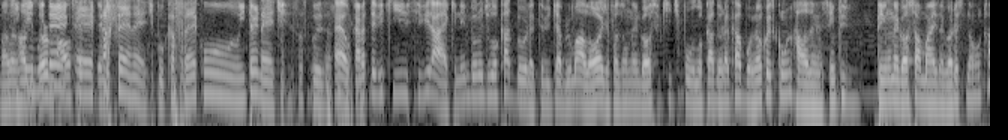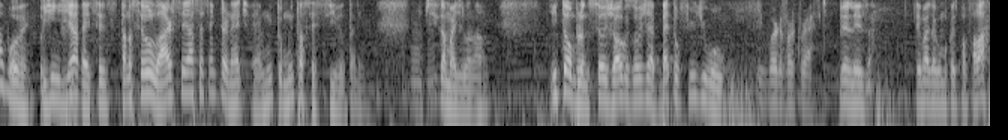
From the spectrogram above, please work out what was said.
Uma Lan que House muito normal, é, você é café, né? Tipo, café com internet, essas coisas. É, o cara teve que se virar, é que nem dono de locadora, teve que abrir uma loja, fazer um negócio que, tipo, o locador acabou. É uma coisa com Lan House, né? Sempre tem um negócio a mais agora, senão acabou, velho. Hoje em dia, velho, você tá no celular, você acessa a internet, velho. É muito, muito acessível, tá ligado? Não Uhum. precisa mais de Lan House. Então, Bruno, seus jogos hoje é Battlefield e WoW. E World of Warcraft. Beleza. Tem mais alguma coisa pra falar?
